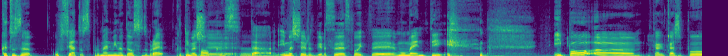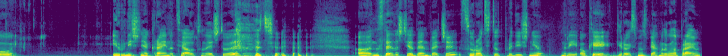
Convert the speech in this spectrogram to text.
като за обстоятелство, според мен мина доста добре. Като имаше, показ. Да, имаше, разбира се, своите моменти. И по, а, как да кажа, по ироничния край на цялото нещо е, че а, на следващия ден вече, с уроците от предишния, нали, окей, герои сме, успяхме да го направим,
